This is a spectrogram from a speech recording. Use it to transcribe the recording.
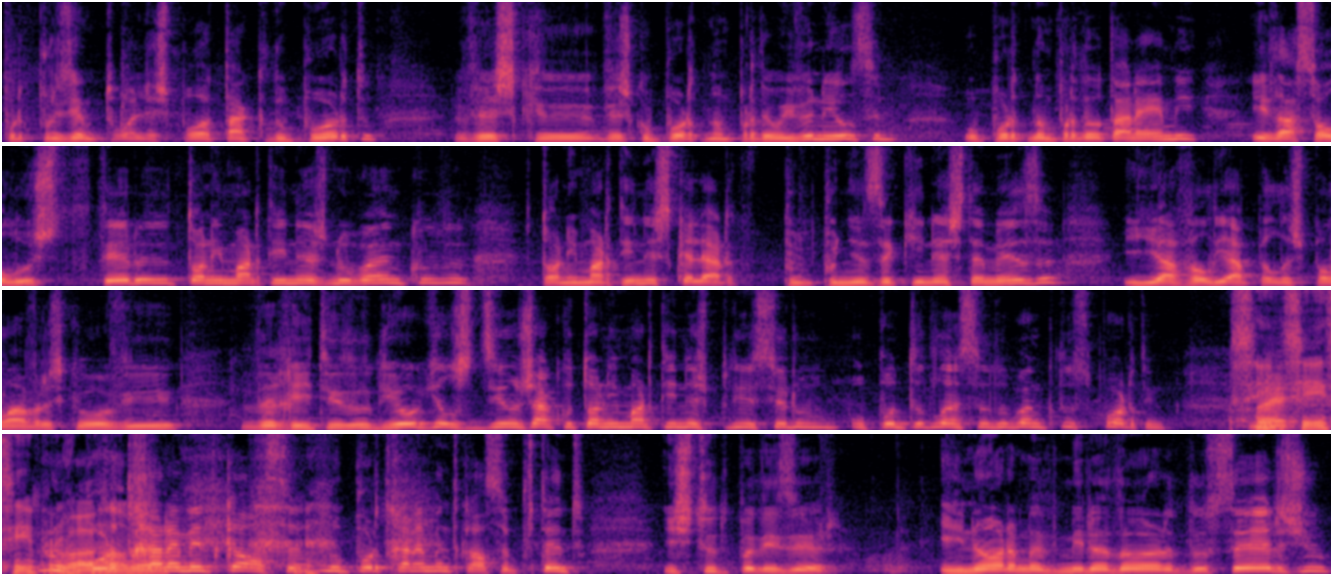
porque, por exemplo, tu olhas para o ataque do Porto, vês que, vês que o Porto não perdeu o Ivanilson, O Porto não perdeu o Taremi e dá-se ao luxo de ter Tony Martínez no banco. Tony Martínez, se calhar, punhas aqui nesta mesa e a avaliar pelas palavras que eu ouvi da Rita e do Diogo, eles diziam já que o Tony Martínez podia ser o, o ponta de lança do banco do Sporting. Sim, é? sim, sim, no provavelmente. Porto raramente calça. No Porto raramente calça. Portanto, isto tudo para dizer, enorme admirador do Sérgio,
